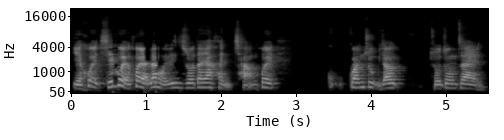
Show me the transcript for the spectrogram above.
也会结果也会啊，但我的意思是说，大家很常会关注比较着重在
